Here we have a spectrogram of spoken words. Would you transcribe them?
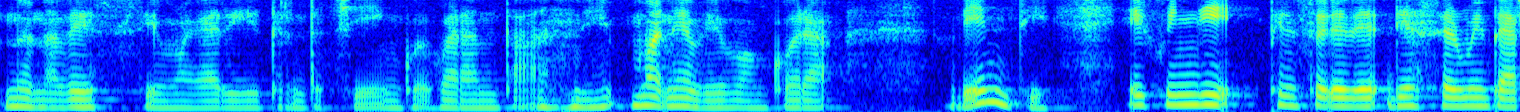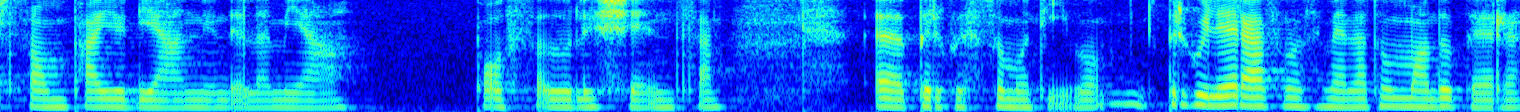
non avessi magari 35-40 anni, ma ne avevo ancora 20 e quindi penso di, di essermi persa un paio di anni della mia post-adolescenza eh, per questo motivo. Per cui l'Erasmus mi ha dato un modo per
